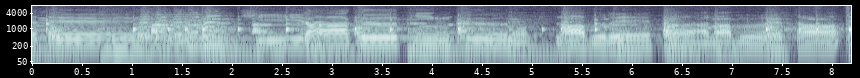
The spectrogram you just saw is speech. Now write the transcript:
せて。開くピンクのラブレターラブレター。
